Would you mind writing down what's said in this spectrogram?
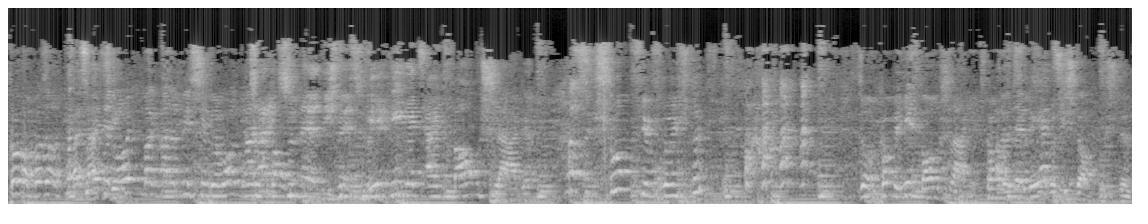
Komm mal, pass auf, kannst Was du mit den die- Leuten mal gerade ein bisschen, wir wollen gerade einen Baum. Traditionell, Schwätze. Wir gehen jetzt einen Baum schlagen. Hast du einen Schlumpf gefrühstückt? so, komm, wir gehen einen Baum schlagen. Jetzt komm, Aber der wehrt sich doch bestimmt.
